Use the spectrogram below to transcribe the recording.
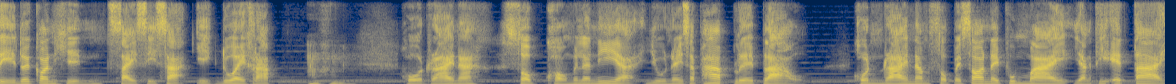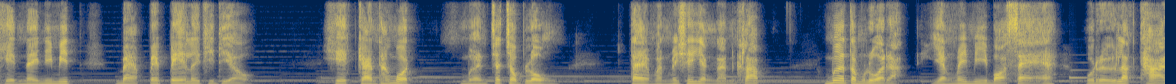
ตีด้วยก้อนหินใส่ศีรษะอีกด้วยครับอื้อหือโหดร้ายนะ ศพของเมลานีอะอยู่ในสภาพเปลือยเปล่า คนร้ายนำศพไปซ่อนในพุ่มไม้อย่างที่เอตตาเห็นในนิมิตแบบเป๊ะๆเลยทีเดียว เหตุการณ์ทั้งหมดเหมือนจะจบลง แต่มันไม่ใช่อย่างนั้นครับ เมื่อตำรวจอะยังไม่มีเบาะแส หรือหลักฐาน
